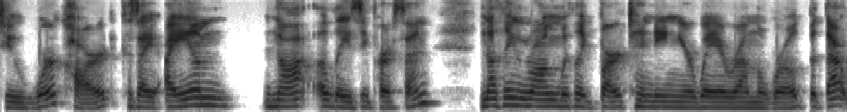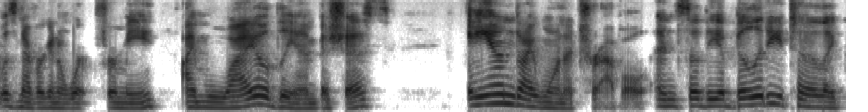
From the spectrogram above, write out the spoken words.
to work hard because I, I am not a lazy person. Nothing wrong with like bartending your way around the world, but that was never going to work for me. I'm wildly ambitious and I want to travel. And so the ability to like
